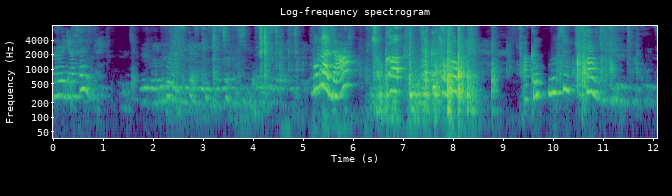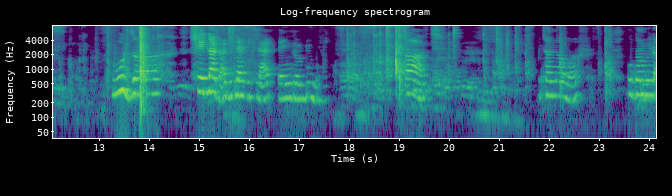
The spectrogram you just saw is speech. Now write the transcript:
Anne gelsene buraya. Burası göstereceğim. Burada toka, takı toka var. Bakın burası toka. Burada şeyler var, bilezikler. Ben gördüm ya. Saat. Bir tane daha var. Buradan böyle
